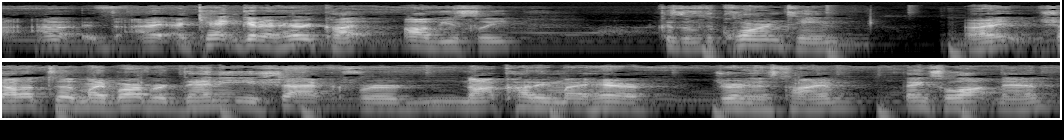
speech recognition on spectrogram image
I, I, I can't get a haircut, obviously, because of the quarantine. All right. Shout out to my barber, Danny Ishak, for not cutting my hair during this time. Thanks a lot, man.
